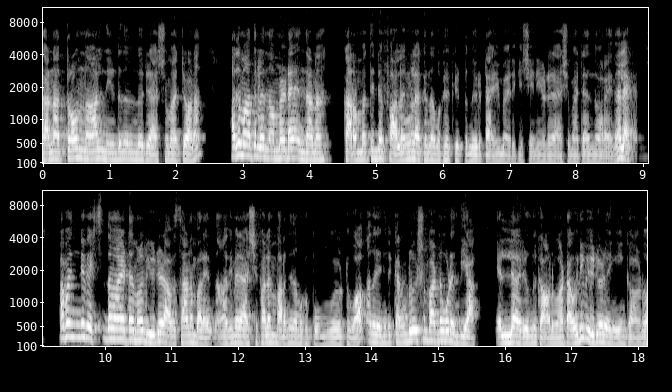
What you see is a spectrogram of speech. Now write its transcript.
കാരണം അത്രയും നാൾ നീണ്ടു നിന്ന ഒരു രാശിമാറ്റമാണ്. അത് മാത്രമല്ല നമ്മുടെ എന്താണ്? കർമ്മത്തിന്റെ ഫലങ്ങളൊക്കെ നമുക്ക് കിട്ടുന്ന ഒരു ടൈം ആയിരിക്കും ശനിയുടെ രാശിമാറ്റം എന്ന് പറയുന്നത്. അല്ലെ? അപ്പൊ ഇതിന്റെ വ്യക്തമായിട്ട് നമ്മൾ വീഡിയോയുടെ അവസാനം പറയാം. ആദ്യമേ രാശിഫലം പറഞ്ഞ് നമുക്ക് മുന്നോട്ട് പോവാം. അത് കഴിഞ്ഞിട്ട് കൺക്ലൂഷൻ പാർട്ടിനും കൂടെ എന്ത് ചെയ്യുക എല്ലാവരും ഒന്ന് കാണുക കേട്ടോ. ഒരു വീഡിയോയുടെ എങ്കിലും കാണുക.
